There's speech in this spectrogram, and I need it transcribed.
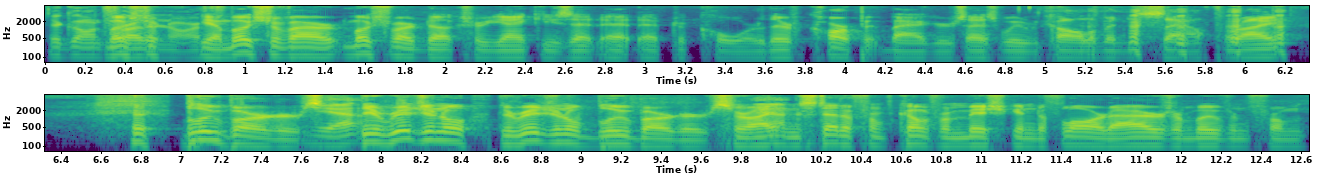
They're going Most farther of, north. Yeah, most of our most of our ducks are Yankees at, at, at their core. They're carpetbaggers, as we would call them in the South, right? Bluebirders. Yeah. The original the original bluebirders, right? Yeah. Instead of from coming from Michigan to Florida, ours are moving from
